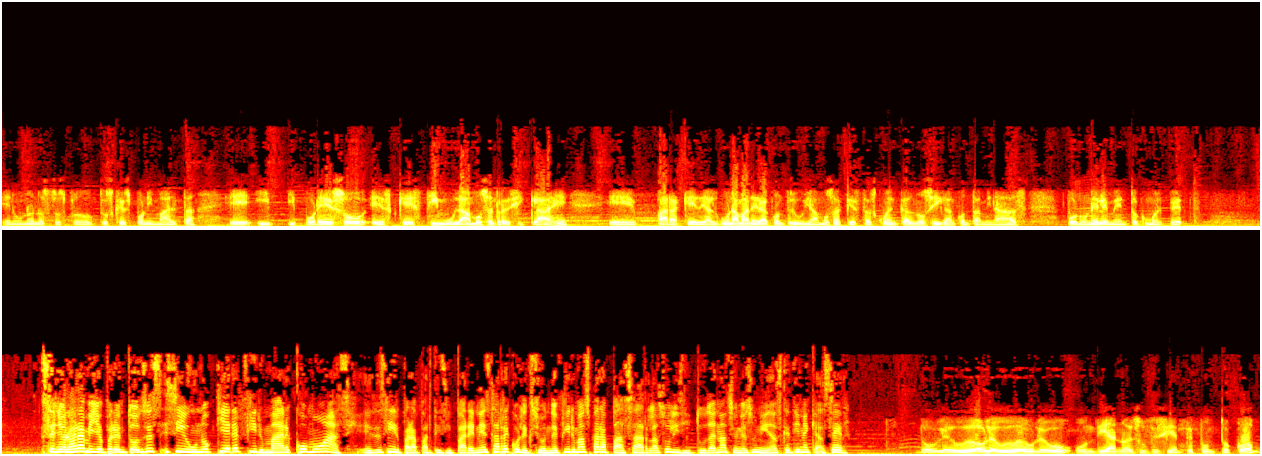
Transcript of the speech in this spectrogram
en uno de nuestros productos que es Ponimalta eh, y, por eso es que estimulamos el reciclaje eh, para que de alguna manera contribuyamos a que estas cuencas no sigan contaminadas por un elemento como el PET. Señor Jaramillo, pero entonces, si uno quiere firmar, ¿cómo hace? Es decir, para participar en esta recolección de firmas para pasar la solicitud a Naciones Unidas, ¿qué tiene que hacer? www.undianoesuficiente.com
